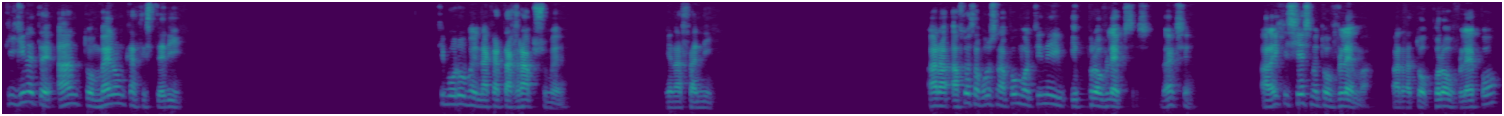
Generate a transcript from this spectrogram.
Τι γίνεται αν το μέλλον καθυστερεί; Τι μπορούμε να καταγράψουμε για να φανεί. Άρα αυτό θα μπορούσαμε να πούμε ότι είναι οι προβλέψεις. Εντάξει. Άρα έχει σχέση με το βλέμμα. Άρα το προβλέπω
